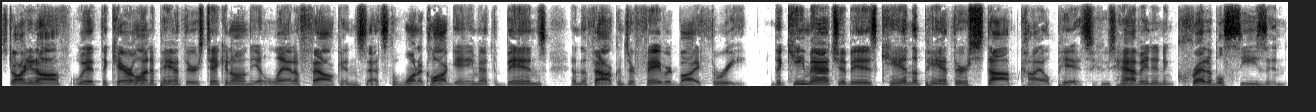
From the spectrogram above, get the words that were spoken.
Starting off with the Carolina Panthers taking on the Atlanta Falcons. That's the 1 o'clock game at the Benz, and the Falcons are favored by three. The key matchup is can the Panthers stop Kyle Pitts, who's having an incredible season,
